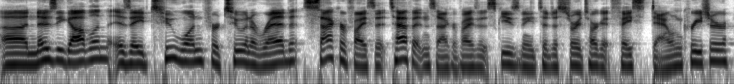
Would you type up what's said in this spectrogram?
Uh, Nosy Goblin is a 2-1 for 2 and a red. Sacrifice it, tap it and sacrifice it, excuse me, to destroy target face down creature.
